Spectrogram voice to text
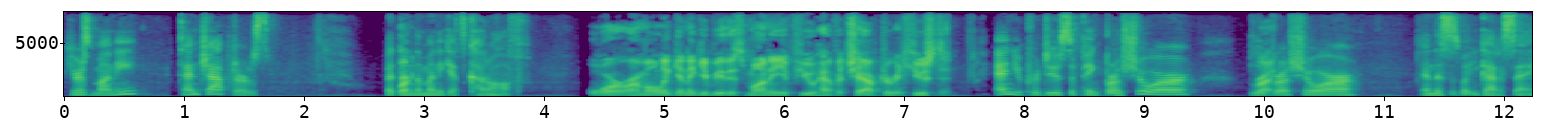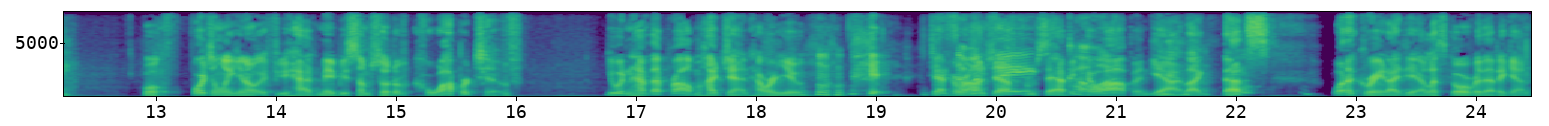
Here's money, 10 chapters. But then Right. the money gets cut off. Or I'm only going to give you this money if you have a chapter in Houston. And you produce a pink brochure, blue Right. brochure, and this is what you got to say. Well, fortunately, you know, if you had maybe some sort of cooperative, you wouldn't have that problem. Hi, Jen. How are you? Jen someone Horonjeff say from Savvy co-op? Co-op, and yeah, like that's what a great idea. Let's go over that again.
